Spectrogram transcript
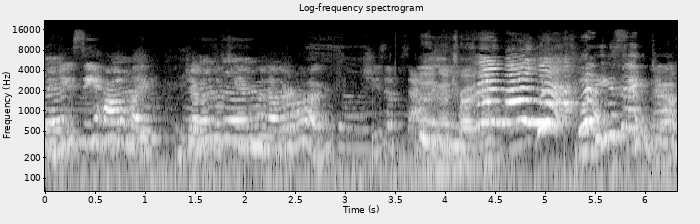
Did you see how, like, Gemma just gave him another hug? She's Are you gonna try it? What do you think, Jeff?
